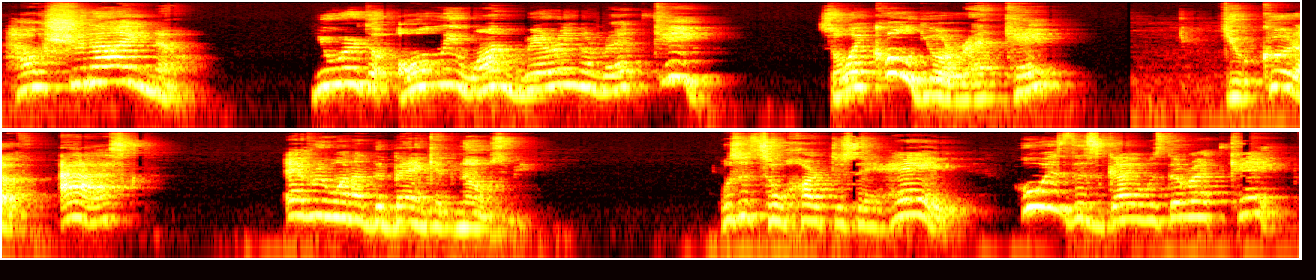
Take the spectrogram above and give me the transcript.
How should I know? You were the only one wearing a red cape. So I called you a red cape. You could have asked. Everyone at the banquet knows me. Was it so hard to say, hey, who is this guy with the red cape?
